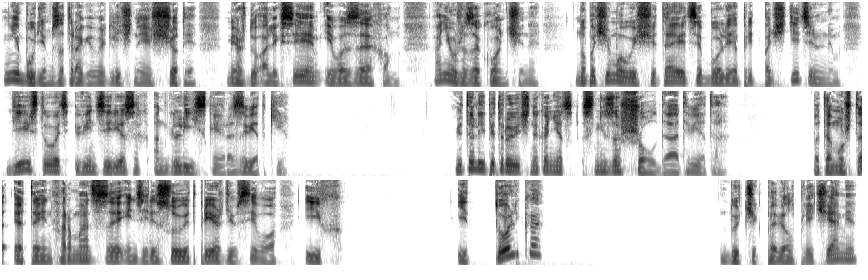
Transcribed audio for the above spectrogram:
Не будем затрагивать личные счеты между Алексеем и Вазехом. Они уже закончены. Но почему вы считаете более предпочтительным действовать в интересах английской разведки? Виталий Петрович, наконец, снизошел до ответа. Потому что эта информация интересует прежде всего их. И только... Дудчик повел плечами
